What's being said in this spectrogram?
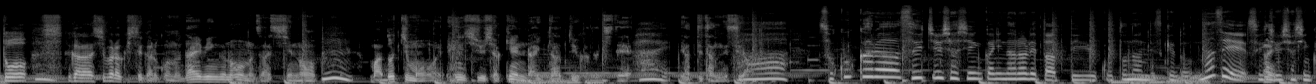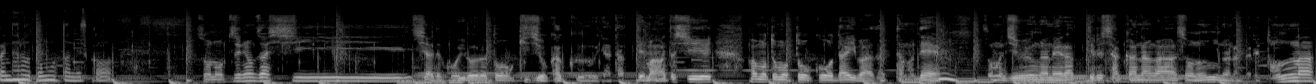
と、うん、それからしばらくしてから今度ダイビングの方の雑誌の、うん、まあどっちも編集者兼ライターという形でやってたんですよ。はい、そこから水中写真家になられたっていうことなんですけどなぜ水中写真家になろうと思ったんですか、はいその釣りの雑誌社でこういろいろと記事を書くにあたって、まあ私はもともとこうダイバーだったので、うん、その自分が狙ってる魚がその海の中でどんな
